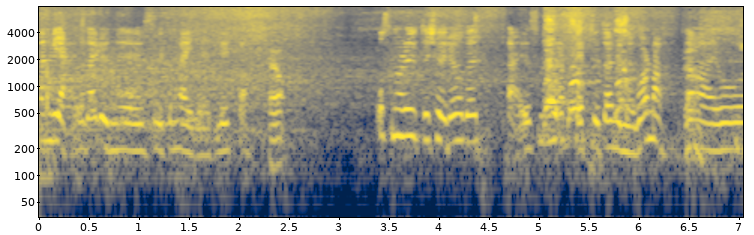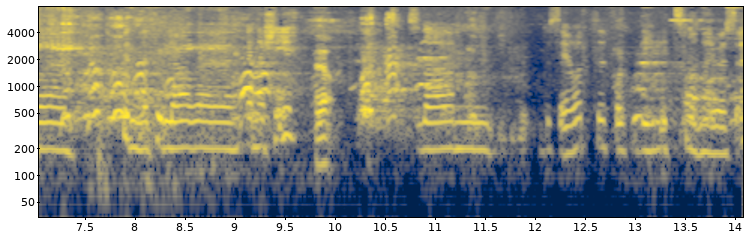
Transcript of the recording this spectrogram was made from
men vi er jo der under så vi kan veilede litt. da. ja. Åssen når du ute og kjører, og det er jo som en rakett ut av hundegården. da. Det er jo eh, hundene fulle av eh, energi. ja. Så da mm, Du ser jo at folk blir litt smånervøse.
